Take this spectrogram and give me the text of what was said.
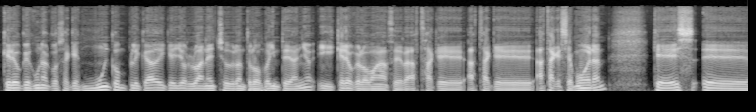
creo que es una cosa que es muy complicada y que ellos lo han hecho durante los 20 años y creo que lo van a hacer hasta que, hasta que, hasta que se mueran, que es eh,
